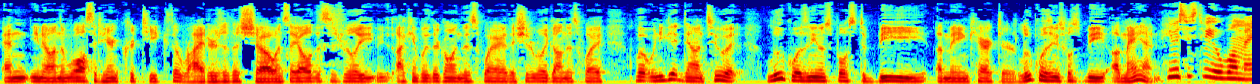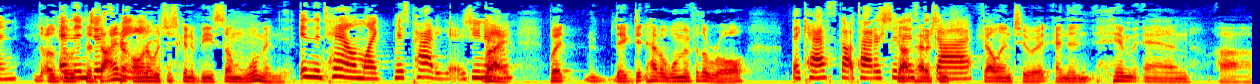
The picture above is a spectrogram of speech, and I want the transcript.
And you know, and then we'll all sit here and critique the writers of the show and say, "Oh, this is really I can't believe they're going this way. They should have really gone this way." But when you get down to it, Luke wasn't even supposed to be a main character. Luke wasn't even supposed to be a man. he was supposed to be a woman. The, the, and then the just diner be owner was just going to be some woman. in the town like Miss Patty is, you know. Right. But they didn't have a woman for the role. They cast Scott Patterson Scott as Patterson the guy. fell into it, and then him and uh,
